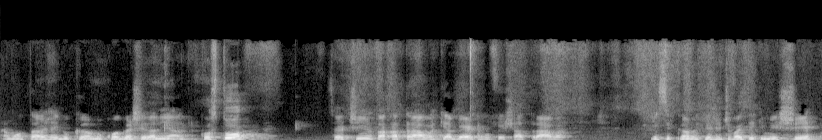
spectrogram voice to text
a montagem aí do câmbio com a gancheira alinhada. Encostou, certinho, tá com a trava aqui aberta, vou fechar a trava. Esse câmbio aqui a gente vai ter que mexer,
